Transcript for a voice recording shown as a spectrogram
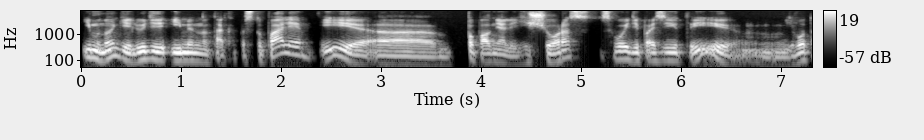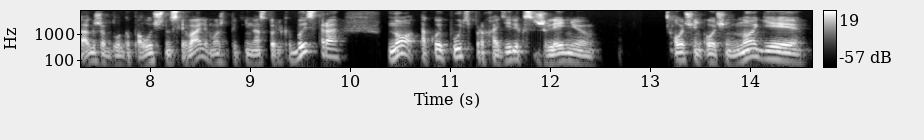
И многие люди именно так и поступали и э, пополняли еще раз свой депозит, и его также благополучно сливали, может быть, не настолько быстро, но такой путь проходили, к сожалению, очень-очень многие,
